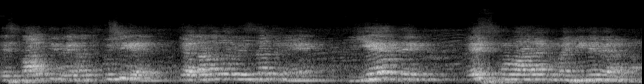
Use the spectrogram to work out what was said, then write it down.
اس بات کی بے حد خوشی ہے کہ اللہ رب العزت نے یہ دن اس مبارک مہینے میں رکھا۔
